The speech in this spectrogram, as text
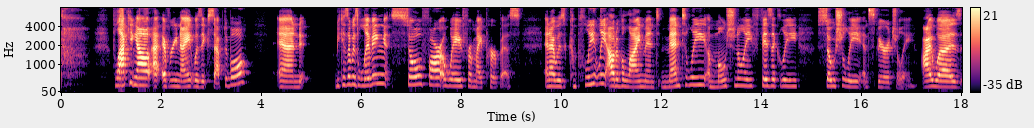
blacking out every night was acceptable and because I was living so far away from my purpose and I was completely out of alignment mentally, emotionally, physically, socially, and spiritually. I was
